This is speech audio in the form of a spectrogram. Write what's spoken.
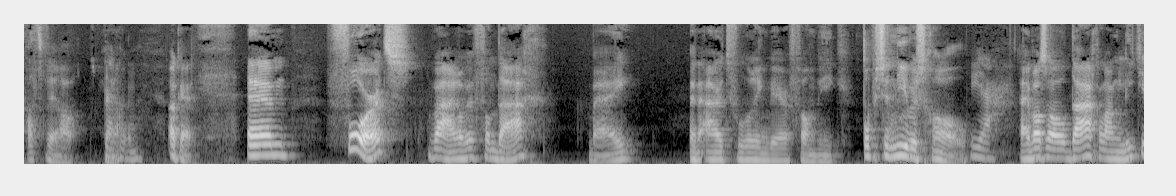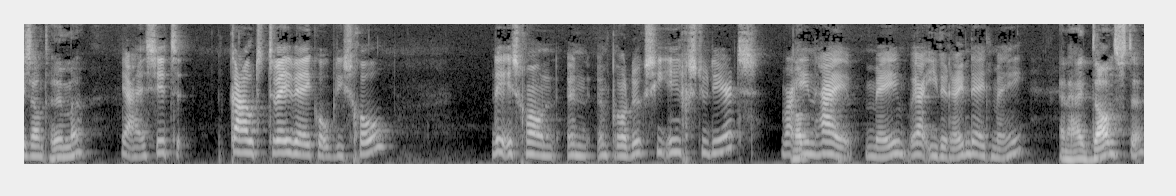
dat wel. Ja. Daarom. Oké. Ehm, voorts waren we vandaag bij een uitvoering weer van Wiek. Op zijn nieuwe school. Ja. Hij was al dagenlang liedjes aan het hummen. ja, hij zit koud twee weken op die school. Er is gewoon een, een productie ingestudeerd. Waarin hij mee, ja, iedereen deed mee. En hij danste.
